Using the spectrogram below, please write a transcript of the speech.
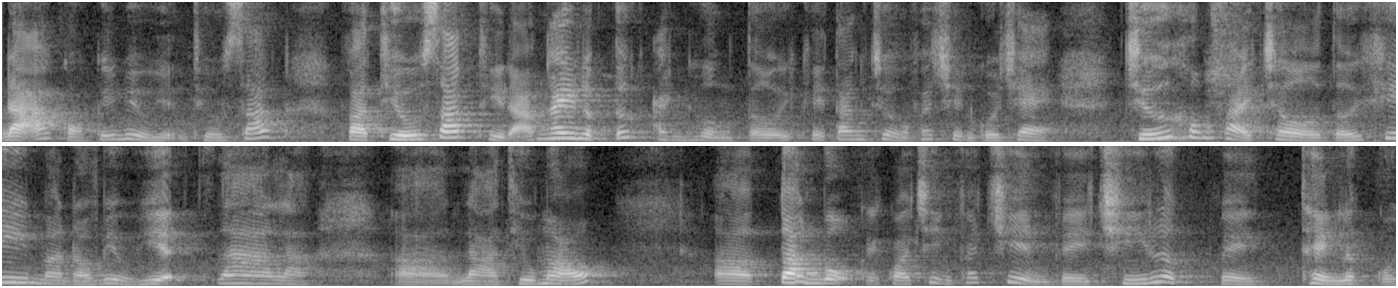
đã có cái biểu hiện thiếu sắt. Và thiếu sắt thì đã ngay lập tức ảnh hưởng tới cái tăng trưởng phát triển của trẻ, chứ không phải chờ tới khi mà nó biểu hiện ra là là thiếu máu. Ờ, toàn bộ cái quá trình phát triển về trí lực về thể lực của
